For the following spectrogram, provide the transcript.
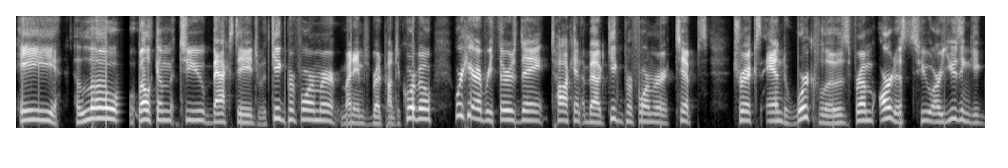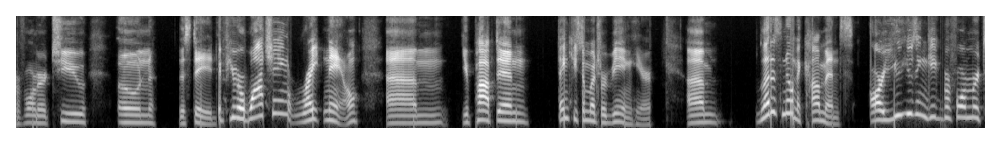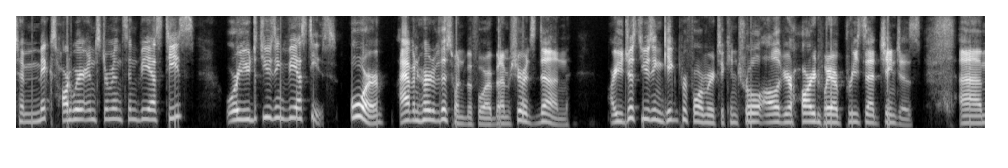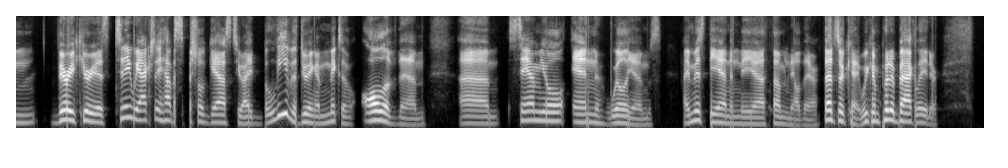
Hey, hello, welcome to Backstage with Gig Performer. My name is Brett Pontecorvo. We're here every Thursday talking about Gig Performer tips, tricks, and workflows from artists who are using Gig Performer to own the stage. If you're watching right now, um, you popped in. Thank you so much for being here. Um, let us know in the comments are you using Gig Performer to mix hardware instruments and VSTs, or are you just using VSTs? Or I haven't heard of this one before, but I'm sure it's done. Are you just using Gig Performer to control all of your hardware preset changes? Um, very curious. Today, we actually have a special guest who I believe is doing a mix of all of them um, Samuel N. Williams. I missed the N in the uh, thumbnail there. That's okay. We can put it back later.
